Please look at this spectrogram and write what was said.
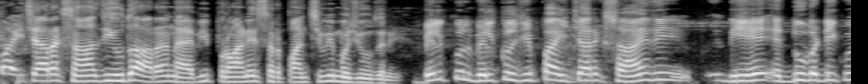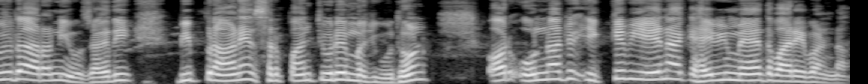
ਭਾਈਚਾਰਕ ਸਾਂਝ ਦੀ ਉਦਾਹਰਨ ਹੈ ਵੀ ਪੁਰਾਣੇ ਸਰਪੰਚ ਵੀ ਮੌਜੂਦ ਨੇ। ਬਿਲਕੁਲ ਬਿਲਕੁਲ ਜੀ ਭਾਈਚਾਰਕ ਸਾਂਝ ਦੀ ਦੀ ਇਹ ਇਦੋਂ ਵੱਡੀ ਕੋਈ ਉਦਾਹਰਨ ਨਹੀਂ ਹੋ ਸਕਦੀ ਵੀ ਪੁਰਾਣੇ ਸਰਪੰਚ ਉਰੇ ਮੌਜੂਦ ਹੋਣ ਔਰ ਉਹਨਾਂ ਚੋਂ ਇੱਕ ਵੀ ਇਹ ਨਾ ਕਹੇ ਵੀ ਮੈਂ ਦੁਬਾਰੇ ਬਣਨਾ।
